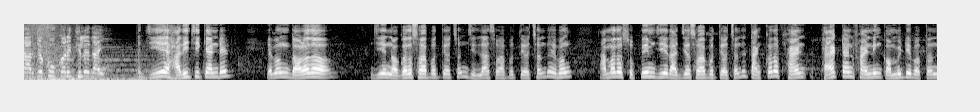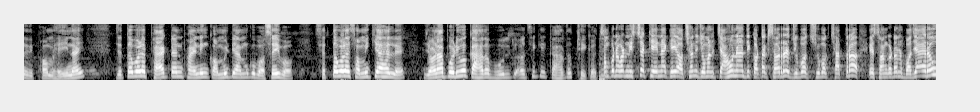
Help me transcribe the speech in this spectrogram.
କାର୍ଯ୍ୟକୁ କରିଥିଲେ ଦାୟୀ ଯିଏ ହାରିଛି କ୍ୟାଣ୍ଡିଡେଟ୍ ଏବଂ ଦଳର ଯିଏ ନଗର ସଭାପତି ଅଛନ୍ତି ଜିଲ୍ଲା ସଭାପତି ଅଛନ୍ତି ଏବଂ ଆମର ସୁପ୍ରିମ୍ ଯିଏ ରାଜ୍ୟ ସଭାପତି ଅଛନ୍ତି ତାଙ୍କର ଫ୍ୟାକ୍ଟ ଆଣ୍ଡ ଫାଇଣ୍ଡିଂ କମିଟି ବର୍ତ୍ତମାନ ରିଫର୍ମ ହେଇନାହିଁ ଯେତେବେଳେ ଫ୍ୟାକ୍ଟ ଆଣ୍ଡ ଫାଇଣ୍ଡିଂ କମିଟି ଆମକୁ ବସେଇବ ସେତେବେଳେ ସମୀକ୍ଷା ହେଲେ জনাপড়ব কাহার ভুল অছি কি কাহার ঠিক আছে সম্পূর্ণ ঘটনা নিশ্চয় কে না কে অনেক যে চাহু না কটক সহরের যুব যুবক ছাত্র এ সংগঠন বজায় রহু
